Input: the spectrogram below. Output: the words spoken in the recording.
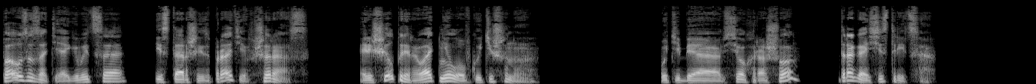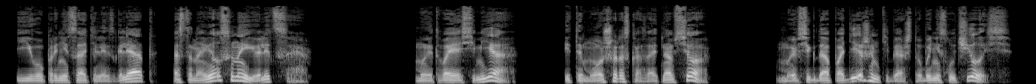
Пауза затягивается, и старший из братьев, Шираз, решил прервать неловкую тишину. «У тебя все хорошо, дорогая сестрица?» И его проницательный взгляд остановился на ее лице. «Мы твоя семья, и ты можешь рассказать нам все. Мы всегда поддержим тебя, что бы ни случилось».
